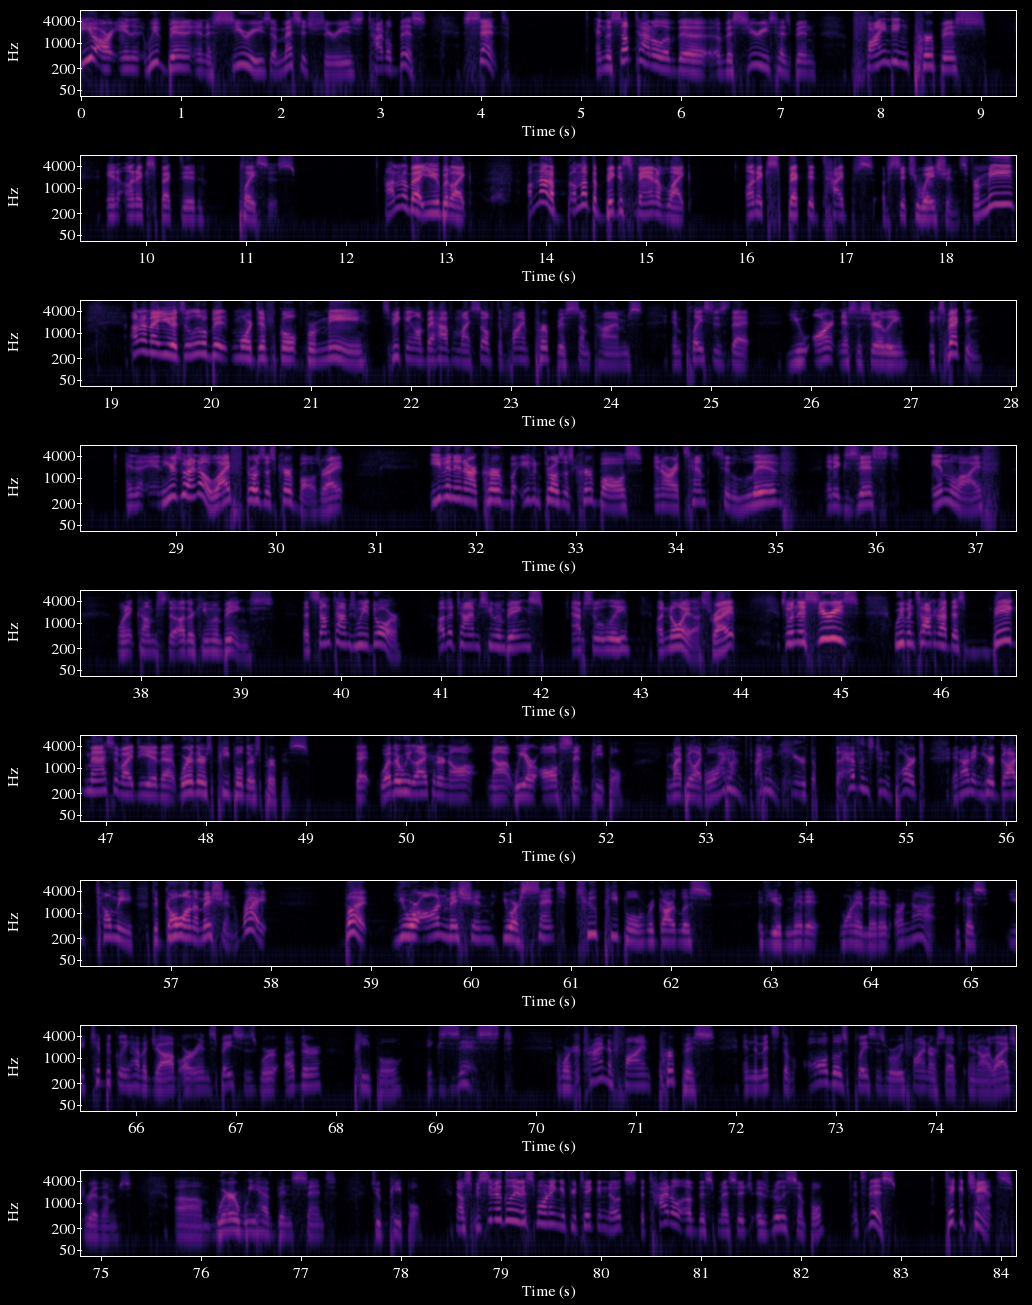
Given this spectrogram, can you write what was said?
we are in we've been in a series, a message series titled this, Sent. And the subtitle of the of the series has been Finding Purpose in Unexpected Places. I don't know about you, but like I'm not a I'm not the biggest fan of like unexpected types of situations. For me, I don't know about you, it's a little bit more difficult for me, speaking on behalf of myself, to find purpose sometimes in places that you aren't necessarily expecting. And, and here's what I know life throws us curveballs, right? Even in our curve, even throws us curveballs in our attempt to live and exist in life when it comes to other human beings that sometimes we adore. Other times, human beings absolutely annoy us, right? So, in this series, we've been talking about this big, massive idea that where there's people, there's purpose. That whether we like it or not, not we are all sent people. You might be like, well, I don't, I didn't hear the, the heavens didn't part, and I didn't hear God tell me to go on a mission. Right, but you are on mission. You are sent to people, regardless if you admit it, want to admit it or not, because you typically have a job or in spaces where other people exist. And we're trying to find purpose in the midst of all those places where we find ourselves in our life's rhythms, um, where we have been sent to people. Now, specifically this morning, if you're taking notes, the title of this message is really simple. It's this Take a Chance.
